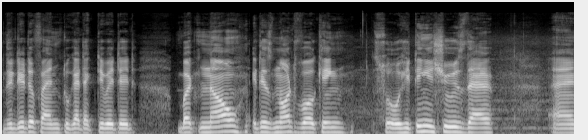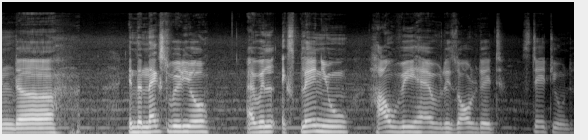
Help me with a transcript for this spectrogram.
radiator fan to get activated but now it is not working. So heating issue is there and uh, in the next video i will explain you how we have resolved it. Stay tuned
